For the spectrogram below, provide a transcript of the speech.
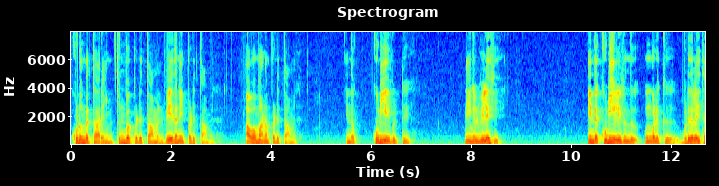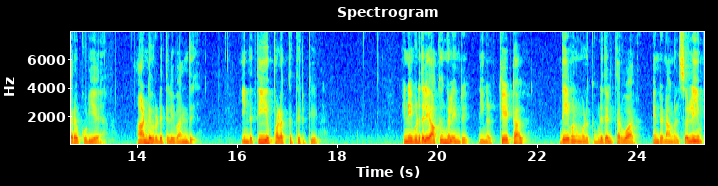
குடும்பத்தாரையும் துன்பப்படுத்தாமல் வேதனைப்படுத்தாமல் அவமானப்படுத்தாமல் இந்த குடியை விட்டு நீங்கள் விலகி இந்த குடியிலிருந்து உங்களுக்கு விடுதலை தரக்கூடிய ஆண்டவரிடத்தில் வந்து இந்த தீய பழக்கத்திற்கு என்னை விடுதலையாக்குங்கள் என்று நீங்கள் கேட்டால் தேவன் உங்களுக்கு விடுதலை தருவார் என்று நாங்கள் சொல்லியும்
